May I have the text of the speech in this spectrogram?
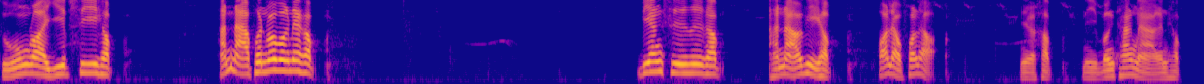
สูงร้อยยี่สี่ครับ หันหน้าเพิ่นมาเบิ่งได้ครับ เบี้ยงซื้อครับ หันหน้ามาพี่ครับพอแล้วพอแล้วนี่แหละครับ นี่เบิ่งทางหน้ากันครับ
